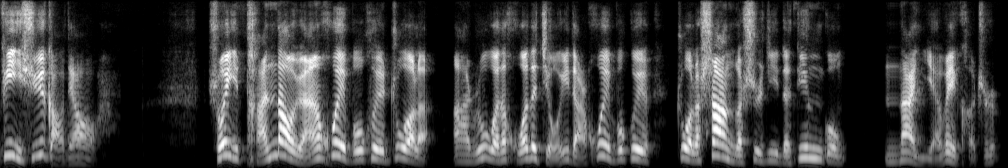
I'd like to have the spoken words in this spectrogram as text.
必须搞掉啊！所以谭道源会不会做了啊？如果他活得久一点，会不会做了上个世纪的丁公？那也未可知。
